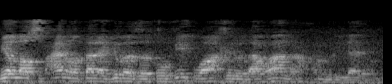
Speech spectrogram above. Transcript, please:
May Allah subhanahu wa ta'ala give us the tawfiq wa akhiru da'wana. Alhamdulillah.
